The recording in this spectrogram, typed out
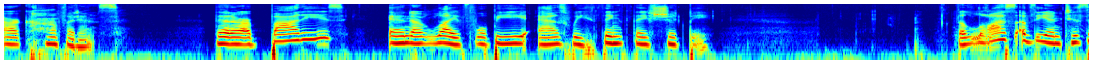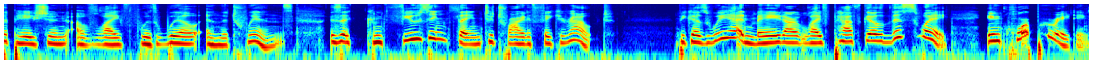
our confidence that our bodies and our life will be as we think they should be. The loss of the anticipation of life with Will and the twins is a confusing thing to try to figure out because we had made our life path go this way, incorporating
